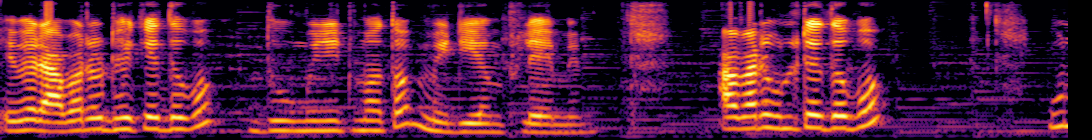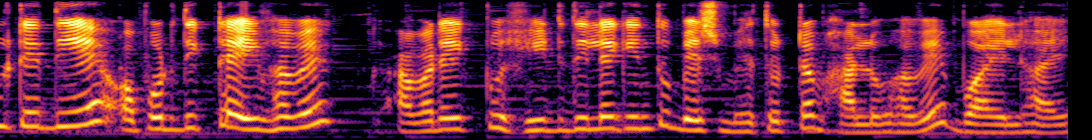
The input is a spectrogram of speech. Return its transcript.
এবার আবারও ঢেকে দেবো দু মিনিট মতো মিডিয়াম ফ্লেমে আবার উল্টে দেবো। উল্টে দিয়ে অপর দিকটা এইভাবে আবার একটু হিট দিলে কিন্তু বেশ ভেতরটা ভালোভাবে বয়েল হয়।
